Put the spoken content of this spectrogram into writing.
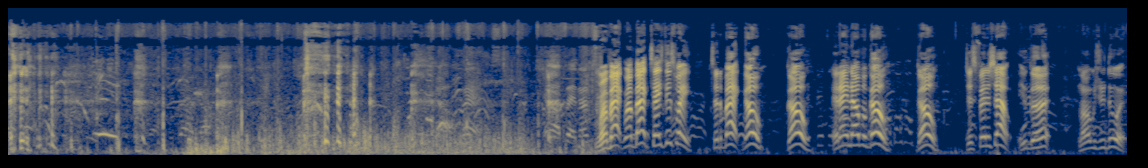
run back, run back, Chayse this way. To the back. Go. Go. It ain't over. Go. Go. Just finish out. You good. As long as you do it.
